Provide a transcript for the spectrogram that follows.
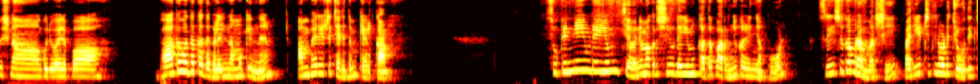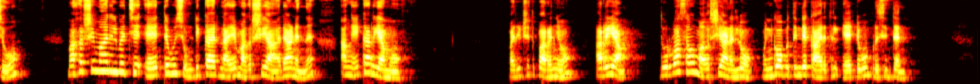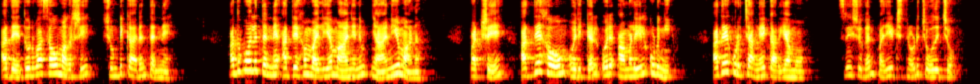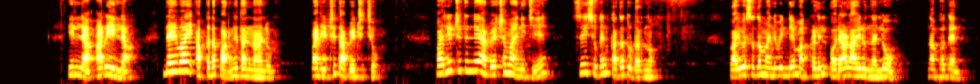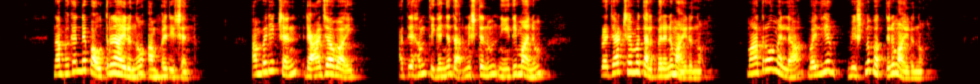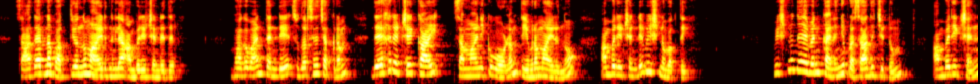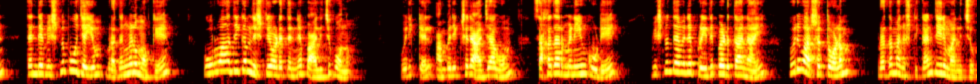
കൃഷ്ണ ഗുരുവായൂരപ്പ. ഭാഗവത കഥകളിൽ നമുക്കിന്ന് അംബരീഷ ചരിതം കേൾക്കാം. സുകന്യയുടെയും ചവനമഹർഷിയുടെയും കഥ പറഞ്ഞു കഴിഞ്ഞപ്പോൾ ശ്രീശുഖ ബ്രഹ്മർഷി പരീക്ഷത്തിനോട് ചോദിച്ചു മഹർഷിമാരിൽ വെച്ച് ഏറ്റവും ശുണ്ടിക്കാരനായ മഹർഷി ആരാണെന്ന് അങ്ങേക്കറിയാമോ? പരീക്ഷിത് പറഞ്ഞു അറിയാം. ദുർവാസവ് മഹർഷിയാണല്ലോ മുൻകോപത്തിന്റെ കാര്യത്തിൽ ഏറ്റവും പ്രസിദ്ധൻ. അതെ ദുർവാസാവ് മഹർഷി ശുണ്ടിക്കാരൻ തന്നെ. അതുപോലെ തന്നെ അദ്ദേഹം വലിയ മാന്യനും ജ്ഞാനിയുമാണ്. പക്ഷേ അദ്ദേഹവും ഒരിക്കൽ ഒരു അമളിയിൽ കുടുങ്ങി. അതേക്കുറിച്ച് അങ്ങേക്കറിയാമോ? ശ്രീശുഗൻ പരീക്ഷത്തിനോട് ചോദിച്ചു. ഇല്ല അറിയില്ല. ദയവായി അക്കഥ പറഞ്ഞു തന്നാലും. പരീക്ഷിത് അപേക്ഷിച്ചു. പരീക്ഷത്തിന്റെ അപേക്ഷ മാനിച്ച് ശ്രീശുഗൻ കഥ തുടർന്നു. വൈവസ്വത മനുവിന്റെ മക്കളിൽ ഒരാളായിരുന്നല്ലോ നഭകൻ. നഭകന്റെ പൗത്രനായിരുന്നു അംബരീഷൻ അംബരീക്ഷൻ രാജാവായി. അദ്ദേഹം തികഞ്ഞ ധർമ്മിഷ്ഠനും നീതിമാനും പ്രജാക്ഷേമ തൽപരനുമായിരുന്നു. മാത്രവുമല്ല വലിയ വിഷ്ണു ഭക്തനുമായിരുന്നു. സാധാരണ ഭക്തിയൊന്നും ആയിരുന്നില്ല അംബരീഷന്റേത് ഭഗവാൻ തന്റെ സുദർശന ചക്രം ദേഹരക്ഷയ്ക്കായി സമ്മാനിക്കുവോളം തീവ്രമായിരുന്നു അംബരീഷന്റെ വിഷ്ണുഭക്തി. വിഷ്ണുദേവൻ കനിഞ്ഞു പ്രസാദിച്ചിട്ടും അംബരീക്ഷൻ തന്റെ വിഷ്ണുപൂജയും വ്രതങ്ങളുമൊക്കെ പൂർവാധികം നിഷ്ഠയോടെ തന്നെ പാലിച്ചു പോന്നു. ഒരിക്കൽ അംബരീക്ഷ രാജാവും സഹധർമ്മിണിയും കൂടെ വിഷ്ണുദേവനെ പ്രീതിപ്പെടുത്താനായി ഒരു വർഷത്തോളം വ്രതമനുഷ്ഠിക്കാൻ തീരുമാനിച്ചു.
